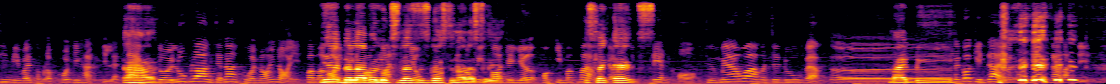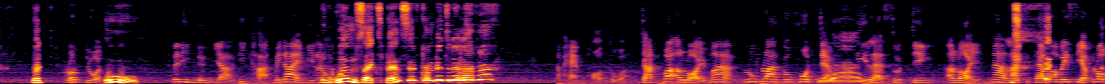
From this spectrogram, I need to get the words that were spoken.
ที่มีไว้สำหรับคนที่หัดกินแรกอ่าๆโดยรูปร่างจะน่ากลัวน้อยหน่อยความอร่อย Yeah, the มี lava ความ looks มัน less เยอะ disgusting, แล้วก็มี honestly. ซอสเยอะๆเพราะกินมากๆ It's มัน like จะรู้สึก eggs เลี่ยนคอถึงแม้ว่ามันจะดูแบบเออ Might be- แต่ก็กินได้มันโอเคน่ารักดี But รสด่วน ooh, เป็นอีกหนึ่งอย่างที่ขาดไม่ได้มีรา the คา worms are expensive compared to the lava. แพงพอตัว จัดว่าอร่อยมาก รูปร่างก็โคตรแจ่มว้าวนี่แหละสุดจริง อร่อย น่ารัก แถมเอาไปเสียบลง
